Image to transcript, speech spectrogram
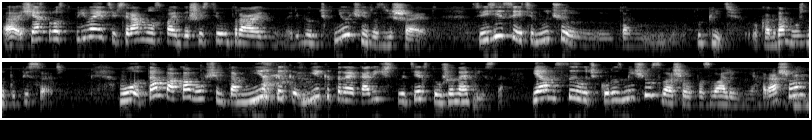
сейчас э, просто, понимаете, все равно спать до 6 утра ребеночек не очень разрешает. В связи с этим, ну что там тупить, когда можно пописать. Вот, там пока, в общем, там несколько, некоторое количество текста уже написано. Я вам ссылочку размещу, с вашего позволения, хорошо?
